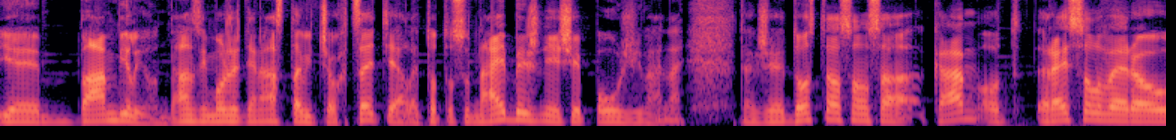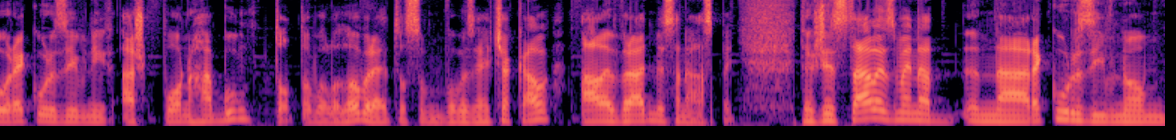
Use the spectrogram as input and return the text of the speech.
je bambilion. Tam si môžete nastaviť, čo chcete, ale toto sú najbežnejšie používané. Takže dostal som sa kam od resolverov rekurzívnych až k Pornhubu. Toto bolo dobré, to som vôbec nečakal nečakal, ale vráťme sa naspäť. Takže stále sme na, na rekurzívnom e,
